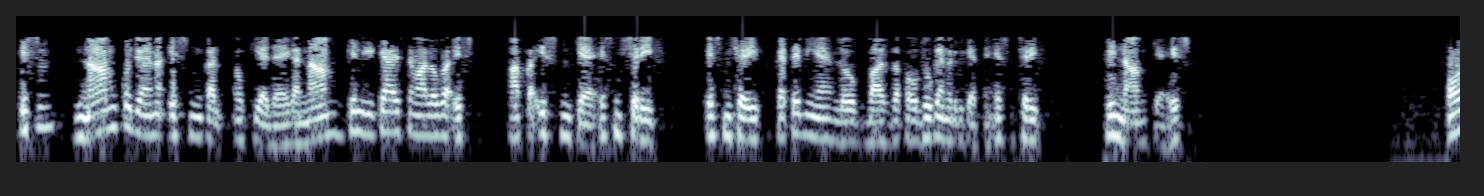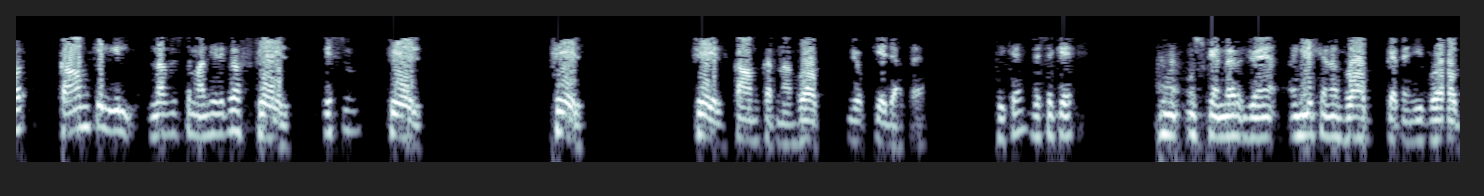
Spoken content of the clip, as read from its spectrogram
اسم، نام کو جو ہے نا اسم کا کیا جائے گا۔ نام کے لیے کیا استعمال ہوگا؟ اسم، آپ کا اسم کیا ہے؟ اسم شریف۔ اسم شریف کہتے بھی ہیں، لوگ بعض دفعہ اردو کے اندر بھی کہتے ہیں، اسم شریف۔ بھی نام کیا ہے؟ اسم۔ اور کام کے لیے لفظ استعمال کیا جائے گا فیل اسم فیل فیل فیل کام کرنا ورک جو کیا جاتا ہے۔ ٹھیک ہے؟ جیسے کہ اس کے اندر جو ہے انگلش کے اندر ورب کہتے ہیں جی ورب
